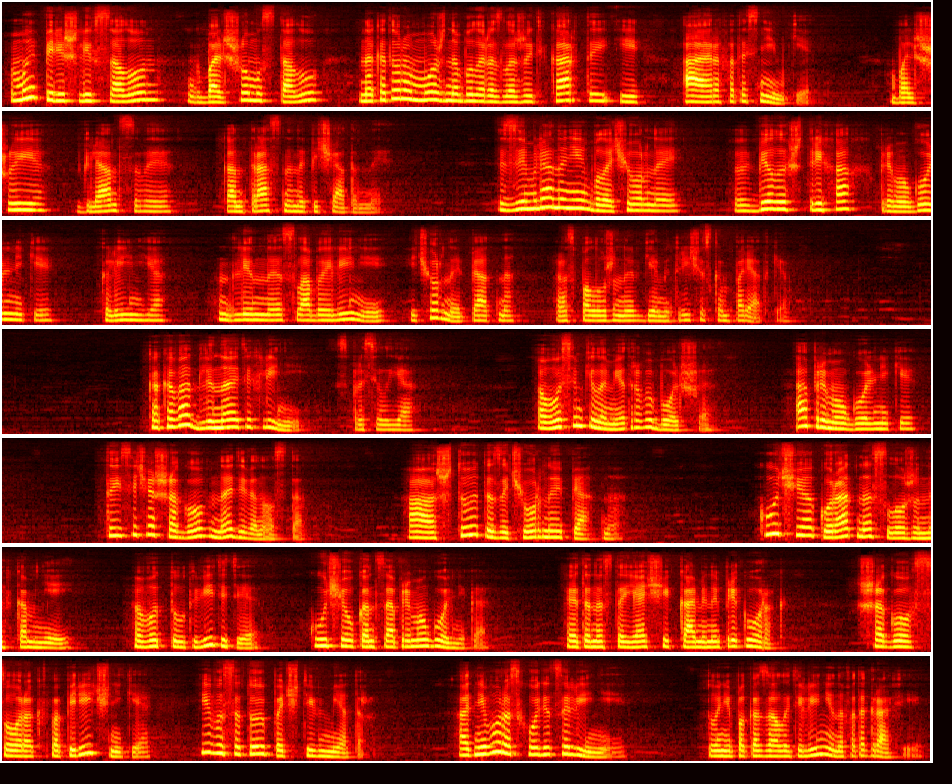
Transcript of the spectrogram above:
Мы перешли в салон к большому столу, на котором можно было разложить карты и аэрофотоснимки. Большие, глянцевые, контрастно напечатанные. Земля на них была черной, в белых штрихах прямоугольники, клинья, длинные слабые линии и черные пятна, расположенные в геометрическом порядке. Какова длина этих линий? спросил я. Восемь километров и больше. А прямоугольники Тысяча шагов на девяносто. А что это за черные пятна? Куча аккуратно сложенных камней. Вот тут, видите, куча у конца прямоугольника. Это настоящий каменный пригорок. Шагов сорок в поперечнике и высотой почти в метр. От него расходятся линии. Тони показал эти линии на фотографии.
